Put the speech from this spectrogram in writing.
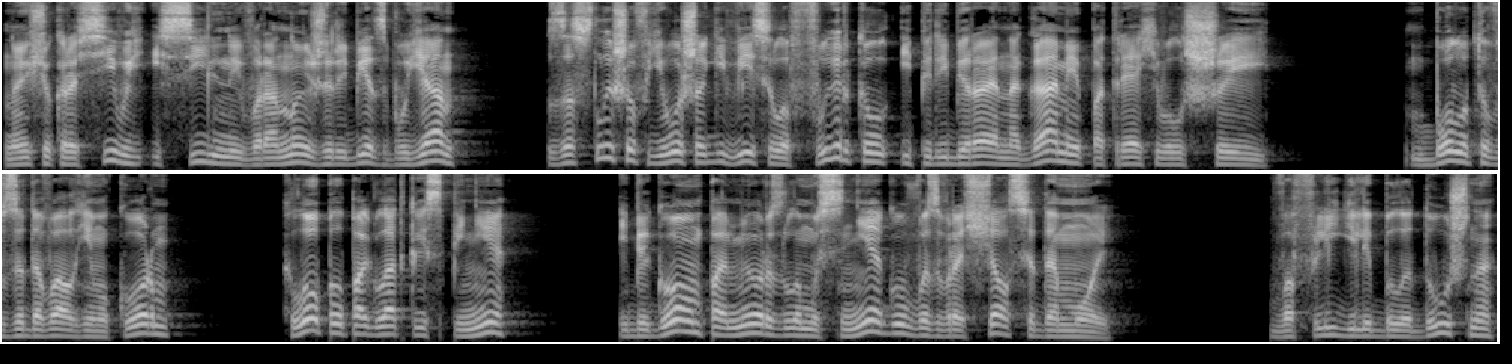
но еще красивый и сильный вороной жеребец Буян, заслышав его шаги, весело фыркал и, перебирая ногами, потряхивал шеей. Болотов задавал ему корм, хлопал по гладкой спине и бегом по мерзлому снегу возвращался домой. Во флигеле было душно,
